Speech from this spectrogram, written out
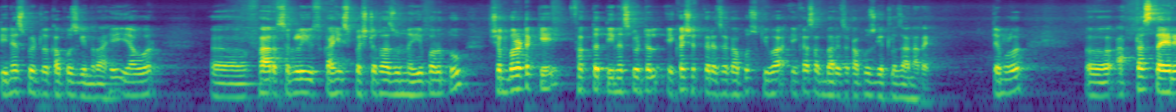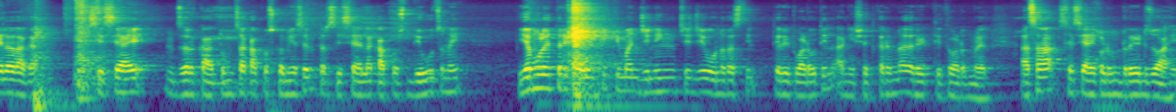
तीनच क्विंटल कापूस घेणार आहे यावर फार सगळी काही स्पष्टता अजून नाही आहे परंतु शंभर टक्के फक्त तीनच क्विंटल एका शेतकऱ्याचा कापूस किंवा एका सातबाऱ्याचा कापूस घेतला जाणार आहे. त्यामुळं आत्ताच तयारीला लागा. सी सी आय जर का तुमचा कापूस कमी असेल तर सी सी आयला कापूस देऊच नाही. यामुळे तरी काय होईल की किमान जिनिंगचे जे ओनर असतील ते रेट वाढवतील आणि शेतकऱ्यांना रेट तिथे वाढून मिळेल. असा सी सी आयकडून रेट जो आहे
